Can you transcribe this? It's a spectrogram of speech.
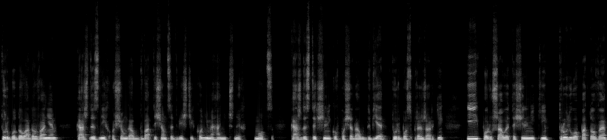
turbodoładowaniem. Każdy z nich osiągał 2200 koni mechanicznych mocy. Każdy z tych silników posiadał dwie turbosprężarki i poruszały te silniki trójłopatowe,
